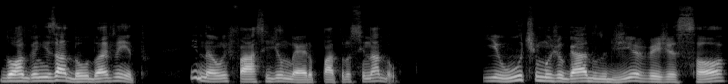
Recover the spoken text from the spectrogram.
do organizador do evento e não em face de um mero patrocinador. E o último julgado do dia, veja só,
